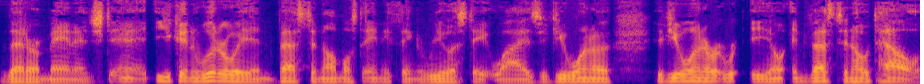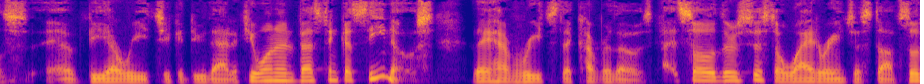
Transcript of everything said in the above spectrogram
that are managed. And you can literally invest in almost anything real estate wise. If you want to, if you want to, you know, invest in hotels uh, via REITs, you could do that. If you want to invest in casinos, they have REITs that cover those. So there's just a wide range of stuff. So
